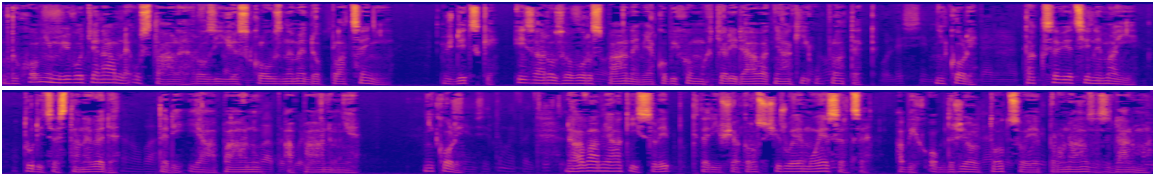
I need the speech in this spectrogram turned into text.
V duchovním životě nám neustále hrozí, že sklouzneme do placení. Vždycky. I za rozhovor s pánem, jako bychom chtěli dávat nějaký úplatek. Nikoli. Tak se věci nemají. Tudy cesta nevede. Tedy já pánu a pán mě. Nikoli. Dávám nějaký slib, který však rozšiřuje moje srdce, abych obdržel to, co je pro nás zdarma.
